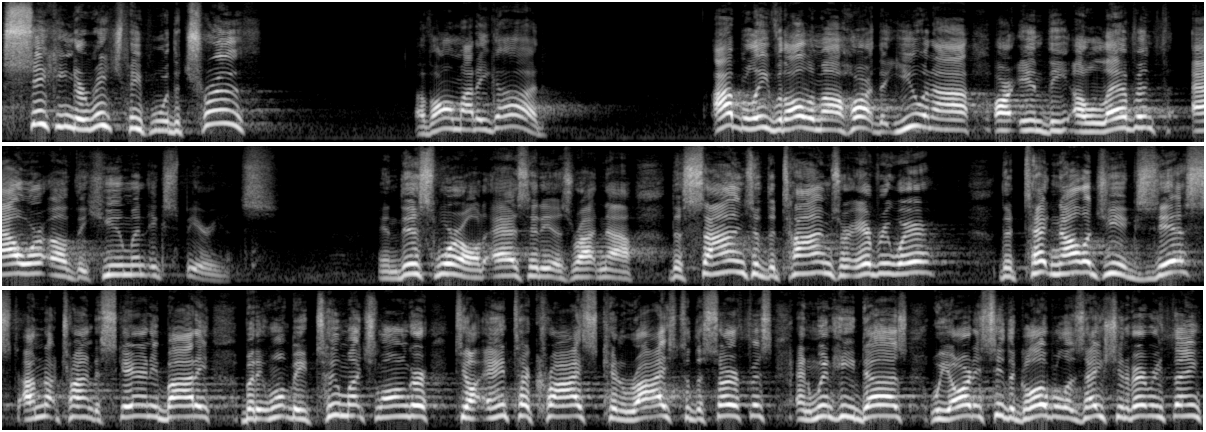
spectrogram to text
seeking to reach people with the truth of Almighty God. I believe with all of my heart that you and I are in the 11th hour of the human experience. In this world as it is right now, the signs of the times are everywhere. The technology exists. I'm not trying to scare anybody, but it won't be too much longer till Antichrist can rise to the surface. And when he does, we already see the globalization of everything.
